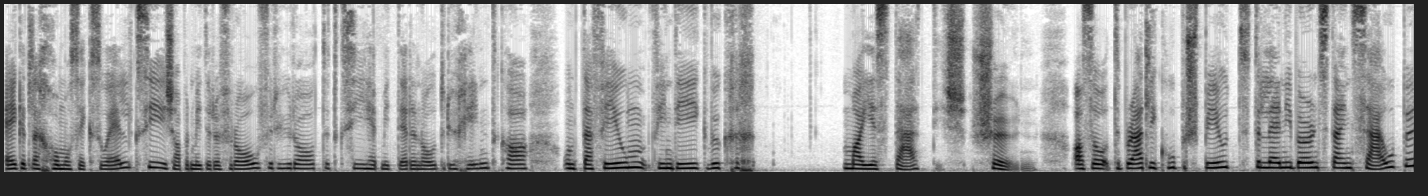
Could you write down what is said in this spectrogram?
eigentlich homosexuell gsi, ist aber mit einer Frau verheiratet gsi, hat mit der auch drei Kinder gehabt. Und der Film finde ich wirklich majestätisch schön. Also der Bradley Cooper spielt der Lenny Bernstein selber.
